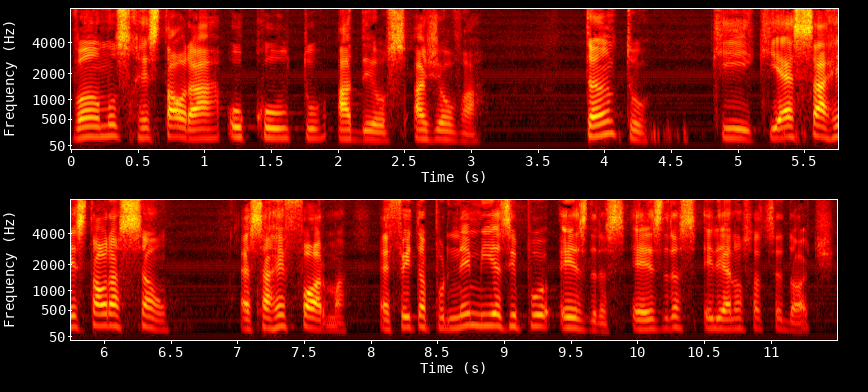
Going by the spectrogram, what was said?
vamos restaurar o culto a Deus, a Jeová. Tanto que, que essa restauração, essa reforma, é feita por Neemias e por Esdras. Esdras, ele era um sacerdote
